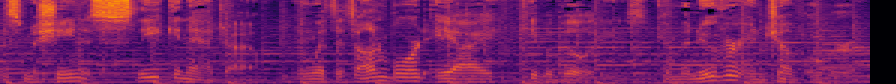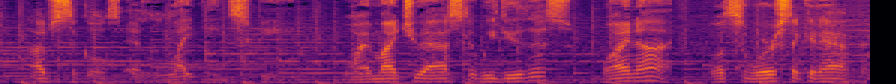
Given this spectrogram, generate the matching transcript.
This machine is sleek and agile, and with its onboard AI capabilities, can maneuver and jump over obstacles at lightning speed. Why might you ask that we do this? Why not? What's the worst that could happen?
